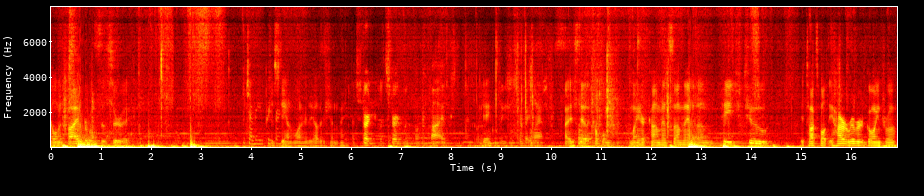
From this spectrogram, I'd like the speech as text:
element five or with the survey? Whichever you prefer. Should stay on one or the other, shouldn't we? Let's start, let's start with five, and then go Okay. to police and survey last. I just had a couple minor comments on that. On page two, it talks about the Har River going from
